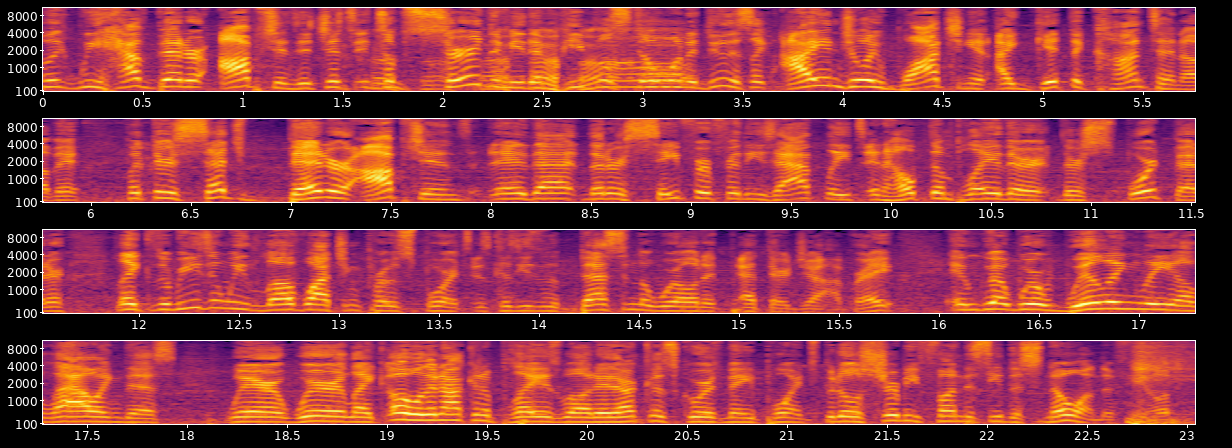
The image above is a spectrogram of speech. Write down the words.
like, we have better options. It's just it's absurd to me that people still want to do this. Like I enjoy watching it. I get the content of it, but there's such better options uh, that that are safer for these athletes and help them play their their sport better. Like the reason we love watching pro sports is because these are the best in the world at, at their job, right? And we're- we're willingly allowing this where we're like, oh, they're not going to play as well. They're not going to score as many points, but it'll sure be fun to see the snow on the field.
